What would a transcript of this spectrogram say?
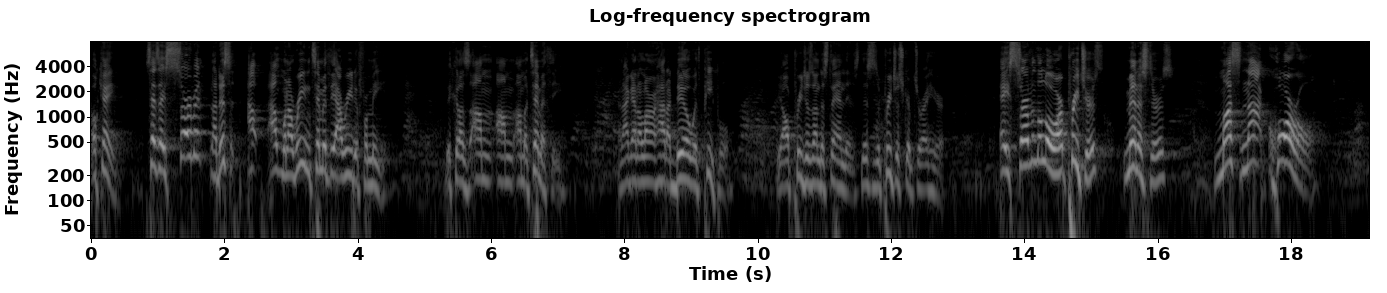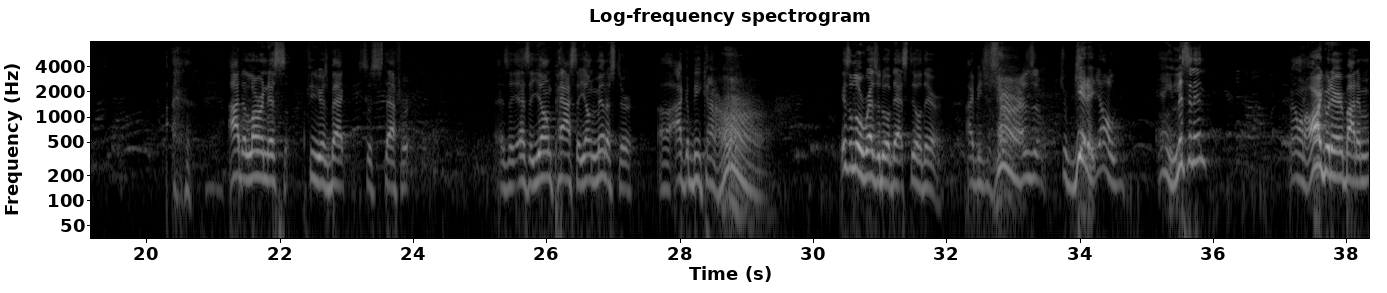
Okay. says a servant. Now, this, I, I, when I'm reading Timothy, I read it for me because I'm, I'm, I'm a Timothy and I got to learn how to deal with people. Y'all preachers understand this. This is a preacher scripture right here. A servant of the Lord, preachers, ministers, must not quarrel. I had to learn this a few years back, Sister Stafford. As a, as a young pastor, young minister, uh, I could be kind of, there's a little residue of that still there. I'd be just, get it, y'all ain't listening. I want to argue with everybody and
